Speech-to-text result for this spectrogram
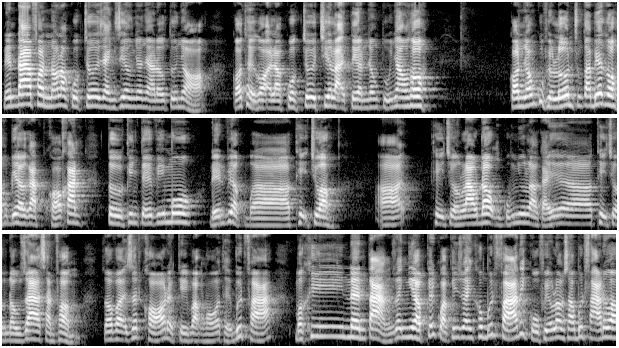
nên đa phần nó là cuộc chơi dành riêng cho nhà đầu tư nhỏ có thể gọi là cuộc chơi chia lại tiền trong túi nhau thôi. Còn nhóm cổ phiếu lớn chúng ta biết rồi bây giờ gặp khó khăn từ kinh tế vĩ mô đến việc uh, thị trường. Uh, thị trường lao động cũng như là cái ờ, thị trường đầu ra sản phẩm. Do vậy rất khó để kỳ vọng họ có thể bứt phá. Mà khi nền tảng doanh nghiệp kết quả kinh doanh không bứt phá thì cổ phiếu làm sao bứt phá được.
